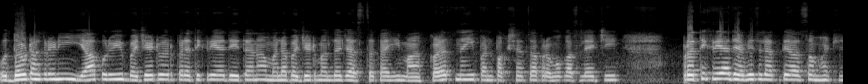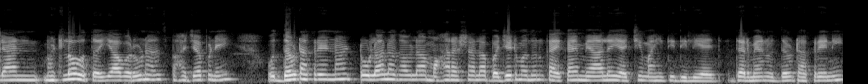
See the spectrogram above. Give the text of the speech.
उद्धव ठाकरेंनी यापूर्वी बजेटवर प्रतिक्रिया देताना मला बजेटमधलं जास्त काही मा कळत नाही पण पक्षाचा प्रमुख असल्याची प्रतिक्रिया द्यावीच लागते असं म्हटल्या म्हटलं होतं. यावरूनच भाजपने उद्धव ठाकरेंना टोला लगावला. महाराष्ट्राला बजेटमधून काय काय मिळालं याची माहिती दिली आहे. दरम्यान उद्धव ठाकरेंनी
